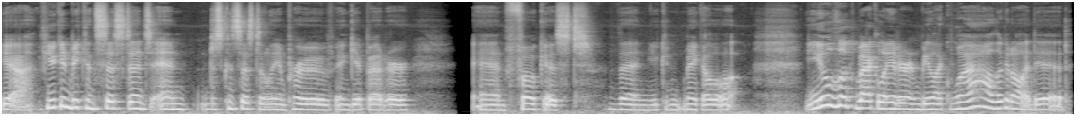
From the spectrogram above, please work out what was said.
Yeah. If you can be consistent and just consistently improve and get better and focused, then you can make a lot. You'll look back later and be like, wow, look at all I did.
